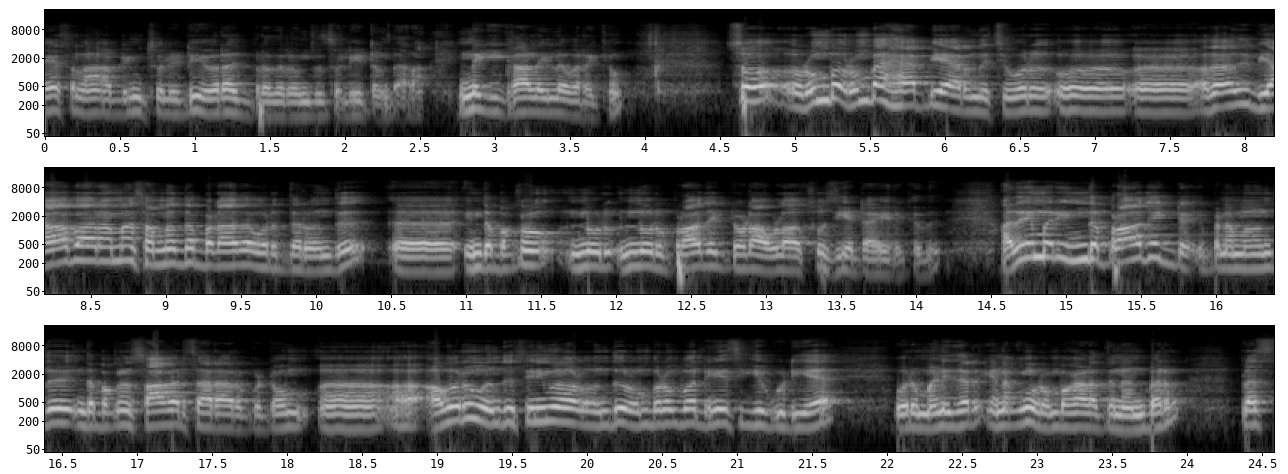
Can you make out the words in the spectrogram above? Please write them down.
பேசலாம் அப்படின்னு சொல்லிட்டு யுவராஜ் பிரதர் வந்து சொல்லிட்டு இருந்தாராம். இன்னைக்கு காலையில் வரைக்கும். ஸோ ரொம்ப ரொம்ப ஹாப்பியாக இருந்துச்சு. ஒரு அதாவது வியாபாரமாக சம்மந்தப்படாத ஒருத்தர் வந்து இந்த பக்கம் இன்னொரு இன்னொரு ப்ராஜெக்டோட அவ்வளோ அசோசியேட் ஆகிருக்குது அதே மாதிரி இந்த ப்ராஜெக்ட் இப்போ நம்ம வந்து இந்த பக்கம் சாகர் சாராக இருக்கட்டும் அவரும் வந்து சினிமாவில் வந்து ரொம்ப ரொம்ப நேசிக்கக்கூடிய ஒரு மனிதர் எனக்கும் ரொம்ப காலத்து நண்பர் ப்ளஸ்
